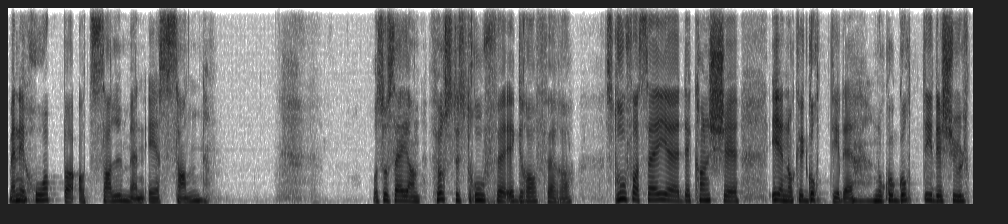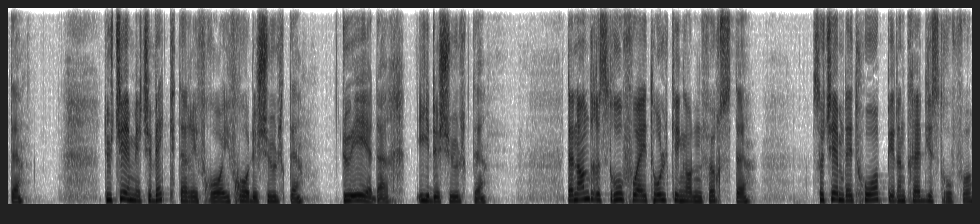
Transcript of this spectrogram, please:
men jeg håper at salmen er sann. Og så sier han, første strofe er gravferda. Strofa sier det kanskje er noe godt i det, noe godt i det skjulte. Du kjem ikkje vekk derifra, ifra det skjulte. Du er der, i det skjulte. Den andre strofa er ei tolking av den første. Så kjem det et håp i den tredje strofa.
